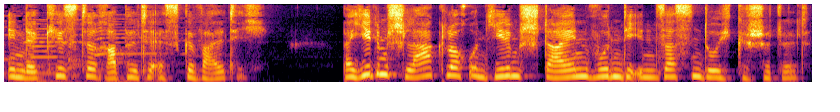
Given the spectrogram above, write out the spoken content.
In der Kiste rappelte es gewaltig. Bei jedem Schlagloch und jedem Stein wurden die Insassen durchgeschüttelt.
